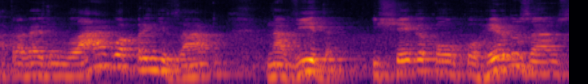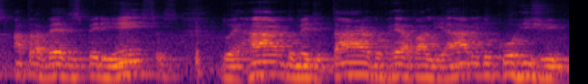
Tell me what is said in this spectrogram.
através de um largo aprendizado na vida e chega com o correr dos anos através de experiências, do errar, do meditar, do reavaliar e do corrigir.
